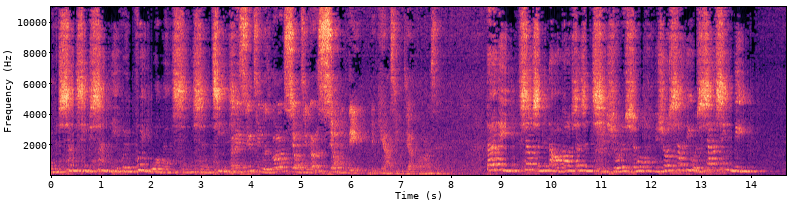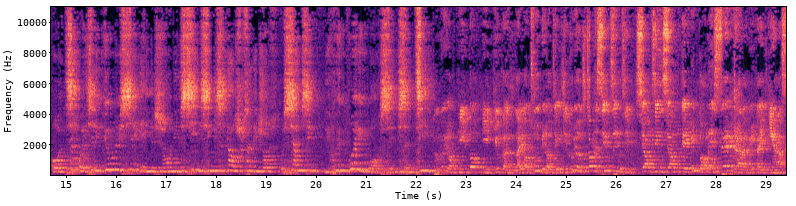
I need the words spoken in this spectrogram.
我们相信上帝会为我们行神迹。就是讲，相信上帝，当你向神祷告、向神祈求的时候，你说：“上帝，我相信你，我将我一切的忧虑献给你的时候，你的信心是告诉上帝说：我相信你会为我行神迹。”要用几多祈求嘅那个转变啊？正是我要心就是相信上帝边度咧，神啊边嚟行善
